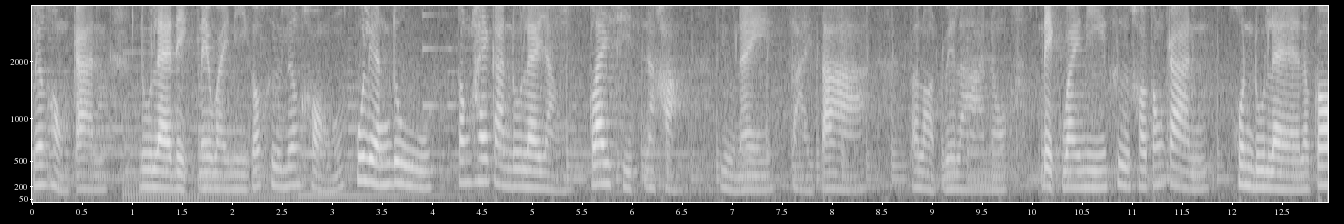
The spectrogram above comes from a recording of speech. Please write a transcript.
เรื่องของการดูแลเด็กในวัยนี้ก็คือเรื่องของผู้เลี้ยงดูต้องให้การดูแลอย่างใกล้ชิดนะคะ อยู่ในสายตาตลอดเวลาเนาะเด็กวัยนี้คือเขาต้องการคนดูแลแล้วก็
